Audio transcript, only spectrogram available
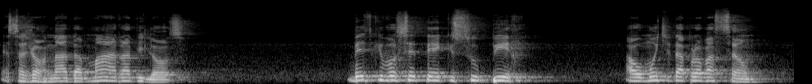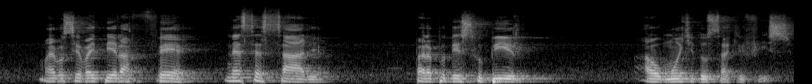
essa jornada maravilhosa mesmo que você tenha que subir ao monte da aprovação, mas você vai ter a fé necessária para poder subir ao monte do sacrifício.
